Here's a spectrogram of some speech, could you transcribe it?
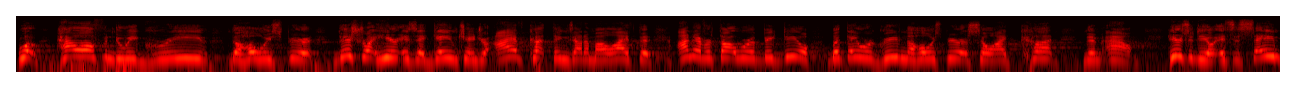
Well, how often do we grieve the Holy Spirit? This right here is a game changer. I have cut things out of my life that I never thought were a big deal, but they were grieving the Holy Spirit, so I cut them out. Here's the deal it's the same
